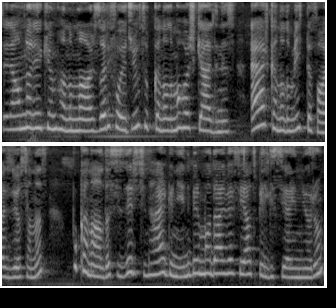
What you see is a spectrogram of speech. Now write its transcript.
Selamünaleyküm hanımlar. Zarif Oyacı YouTube kanalıma hoş geldiniz. Eğer kanalımı ilk defa izliyorsanız bu kanalda sizler için her gün yeni bir model ve fiyat bilgisi yayınlıyorum.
